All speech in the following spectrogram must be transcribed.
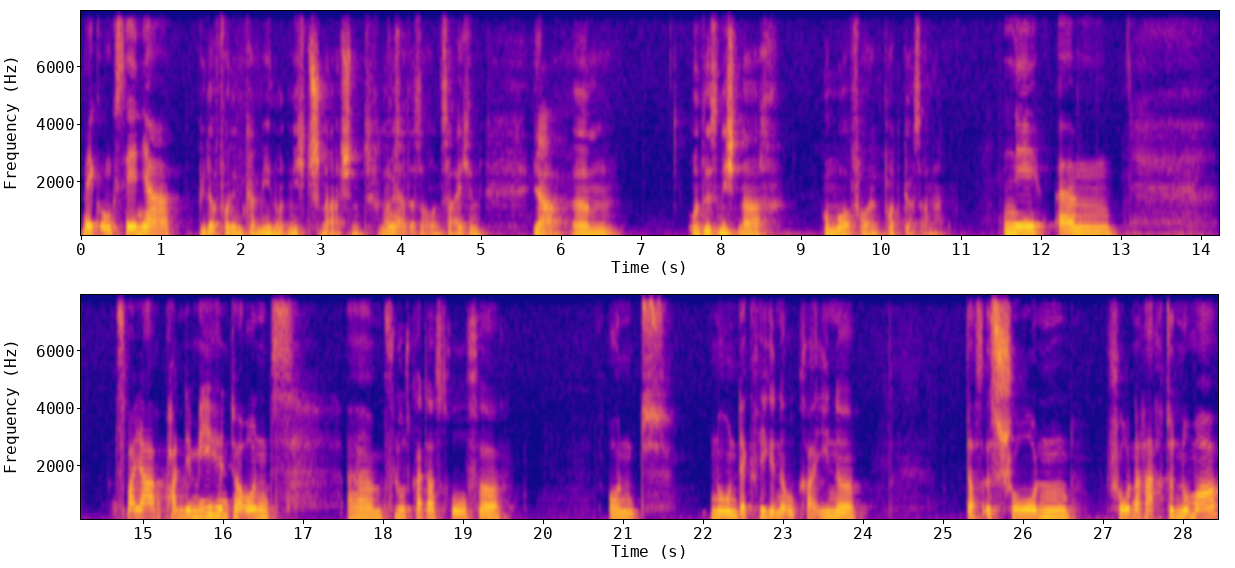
Mick und Xenia. Wieder vor dem Kamin und nicht schnarchend. Vielleicht ja. hat das auch ein Zeichen. Ja, ähm, und ist nicht nach humorvollen Podcast, Anna. Nee, ähm, zwei Jahre Pandemie hinter uns, ähm, Flutkatastrophe und nun der Krieg in der Ukraine. Das ist schon, schon eine harte Nummer.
